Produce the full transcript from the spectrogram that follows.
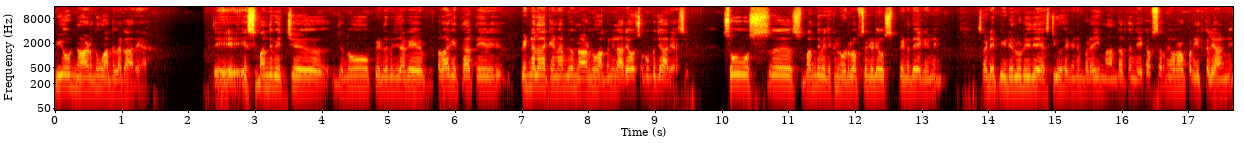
ਵੀ ਉਹ ਨਾੜ ਨੂੰ ਅੱਗ ਲਗਾ ਰਿਹਾ ਤੇ ਇਸ ਸੰਬੰਧ ਵਿੱਚ ਜਦੋਂ ਪਿੰਡ ਦੇ ਵਿੱਚ ਜਾ ਕੇ ਪਤਾ ਕੀਤਾ ਤੇ ਪਿੰਡ ਵਾਲਿਆਂ ਦਾ ਕਹਿਣਾ ਵੀ ਉਹ ਨਾੜ ਨੂੰ ਅੱਗ ਨਹੀਂ ਲਾ ਰਿਹਾ, ਉਹ ਸਗੋਂ ਬੁਝਾ ਰਿਹਾ ਸੀ। ਸੋ ਉਸ ਸੰਬੰਧ ਵਿੱਚ ਇੱਕ ਨੋਡਲ ਅਫਸਰ ਜਿਹੜੇ ਉਸ ਪਿੰਡ ਦੇ ਹੈਗੇ ਨੇ ਸਾਡੇ ਪੀਡਬਲਯੂਡੀ ਦੇ ਐਸਟੀਓ ਹੈਗੇ ਨੇ ਬੜੇ ਹੀ ਇਮਾਨਦਾਰ ਤੇ ਨੇਕ ਅਫਸਰ ਨੇ ਉਹਨਾਂ ਨੂੰ ਪਨੀਤ ਕਲਿਆਣ ਨੇ।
